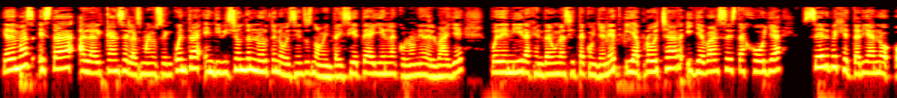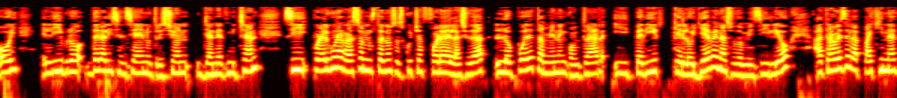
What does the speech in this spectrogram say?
Y además está al alcance de las manos. Se encuentra en División del Norte 997, ahí en la Colonia del Valle. Pueden ir a agendar una cita con Janet y aprovechar y llevarse esta joya ser vegetariano hoy, el libro de la licenciada en nutrición Janet Michan. Si por alguna razón usted nos escucha fuera de la ciudad, lo puede también encontrar y pedir que lo lleven a su domicilio a través de la página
